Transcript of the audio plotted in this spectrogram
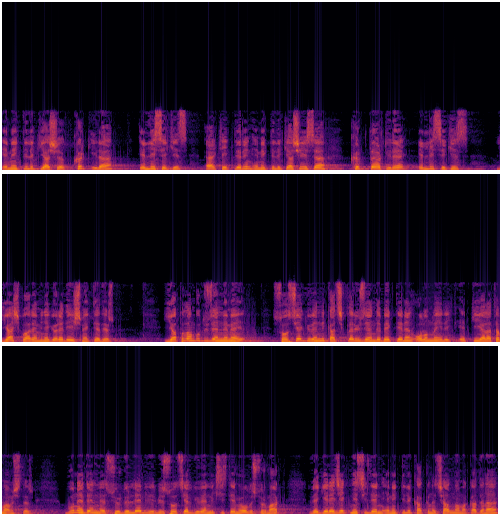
emeklilik yaşı 40 ile 58, erkeklerin emeklilik yaşı ise 44 ile 58 yaş baremine göre değişmektedir. Yapılan bu düzenleme sosyal güvenlik açıkları üzerinde beklenen olumlu etki yaratamamıştır. Bu nedenle sürdürülebilir bir sosyal güvenlik sistemi oluşturmak ve gelecek nesillerin emeklilik hakkını çalmamak adına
